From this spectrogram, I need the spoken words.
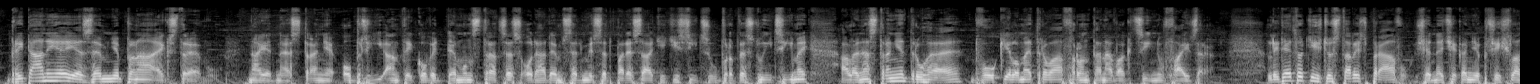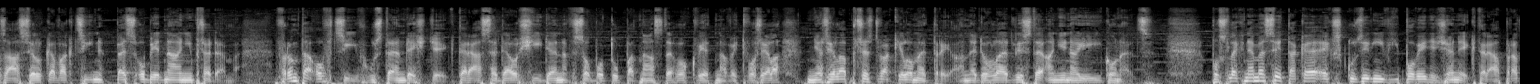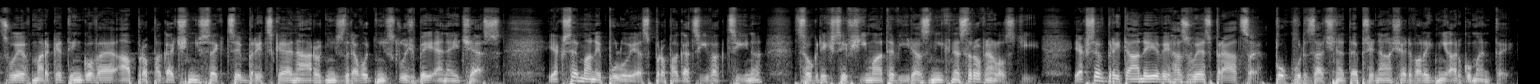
Británie je země plná extrémů. Na jedné straně obří antikovid demonstrace s odhadem 750 tisíců protestujícími, ale na straně druhé dvoukilometrová fronta na vakcínu Pfizer – Lidé totiž dostali zprávu, že nečekaně přišla zásilka vakcín bez objednání předem. Fronta ovcí v hustém dešti, která se další den v sobotu 15. května vytvořila, měřila přes dva kilometry a nedohlédli jste ani na její konec. Poslechneme si také exkluzivní výpověď ženy, která pracuje v marketingové a propagační sekci britské národní zdravotní služby NHS. Jak se manipuluje s propagací vakcín? Co když si všímáte výrazných nesrovnalostí? Jak se v Británii vyhazuje z práce, pokud začnete přinášet validní argumenty?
